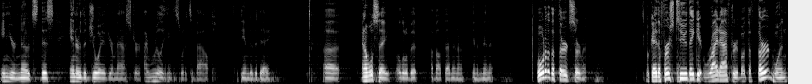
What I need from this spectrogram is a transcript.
in your notes this enter the joy of your master. I really think that's what it's about at the end of the day. Uh, and I will say a little bit about that in a, in a minute. Well, what about the third servant? Okay, the first two, they get right after it, but the third one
